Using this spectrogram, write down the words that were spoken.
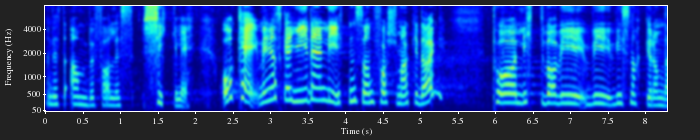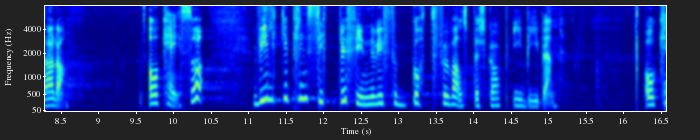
Men dette anbefales skikkelig. Ok, Men jeg skal gi deg en liten sånn forsmak i dag på litt hva vi, vi, vi snakker om der, da. Ok, så hvilke prinsipper finner vi for godt forvalterskap i Bibelen? Ok,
